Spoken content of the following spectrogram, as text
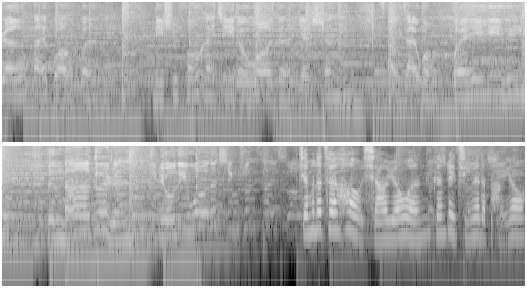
人海黄昏，你是否还记得我的眼神？藏在我回忆里的那个人，有你我的青春才算。节目的最后，想要原文跟背景乐的朋友，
